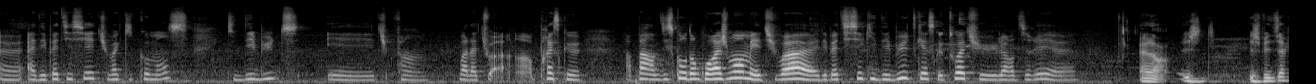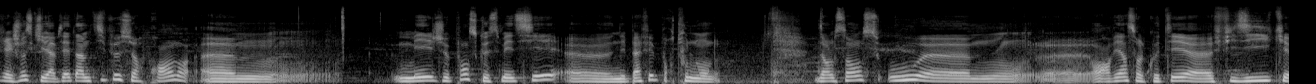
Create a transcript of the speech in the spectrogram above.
euh, à des pâtissiers, tu vois, qui commencent, qui débutent et enfin, voilà, tu vois, presque pas un discours d'encouragement, mais tu vois, euh, des pâtissiers qui débutent, qu'est-ce que toi tu leur dirais euh? Alors, je, vais dire quelque chose qui va peut-être un petit peu surprendre. mais je pense que ce métier n'est pas fait pour tout le monde dans le sens où euh, euh, on revient sur le côté euh, physique et,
